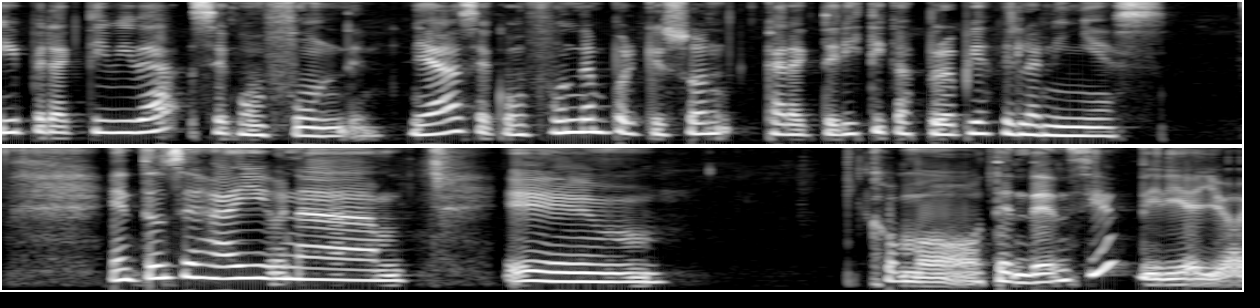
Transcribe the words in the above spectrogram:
hiperactividad se confunden, ¿ya? Se confunden porque son características propias de la niñez. Entonces hay una em, como tendencia, diría yo,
